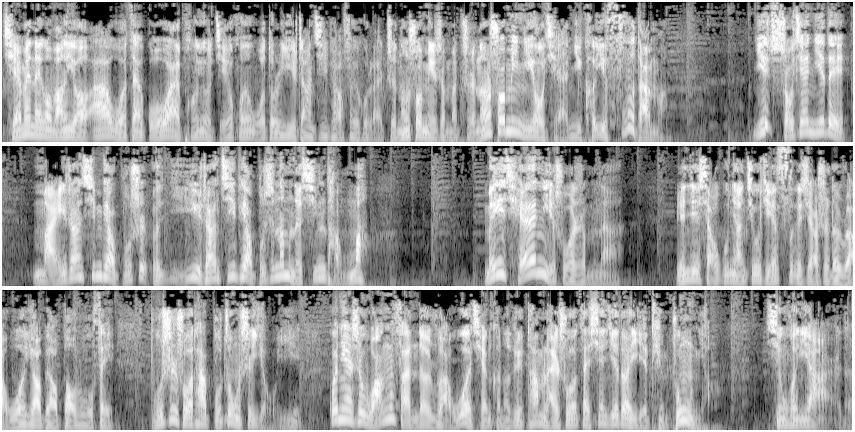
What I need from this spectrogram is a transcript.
前面那个网友啊，我在国外朋友结婚，我都是一张机票飞回来，只能说明什么？只能说明你有钱，你可以负担嘛。你首先你得买一张新票，不是一张机票，不是那么的心疼嘛。没钱你说什么呢？人家小姑娘纠结四个小时的软卧要不要报路费，不是说她不重视友谊，关键是往返的软卧钱可能对他们来说在现阶段也挺重要，新婚燕尔的，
